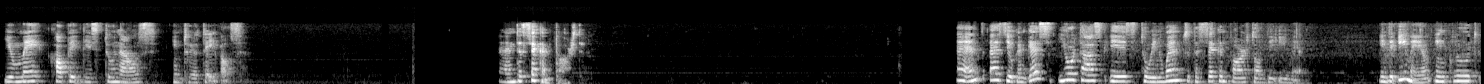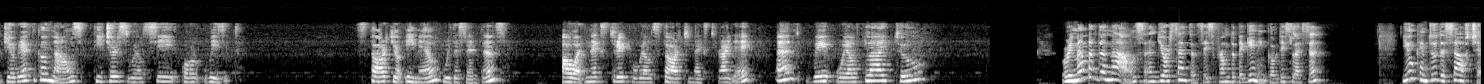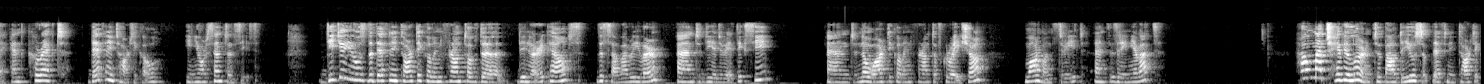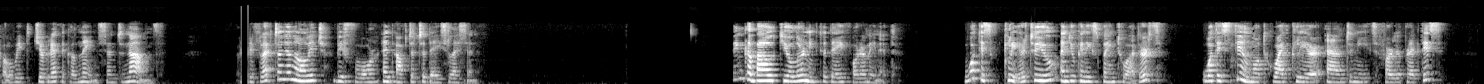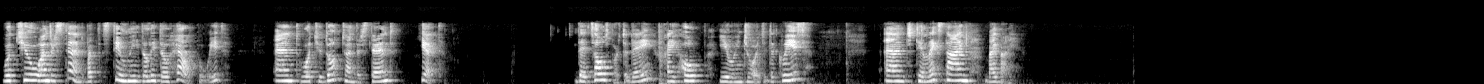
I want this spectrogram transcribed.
You may copy these two nouns into your tables. And the second part. And as you can guess, your task is to invent the second part of the email. In the email include geographical nouns teachers will see or visit. Start your email with a sentence. Our next trip will start next Friday and we will fly to... Remember the nouns and your sentences from the beginning of this lesson? you can do the self-check and correct definite article in your sentences. Did you use the definite article in front of the Dinaric Alps, the Sava River and the Adriatic Sea? And no article in front of Croatia, Marmont Street and Zrinjevac? How much have you learned about the use of definite article with geographical names and nouns? Reflect on your knowledge before and after today's lesson. Think about your learning today for a minute. What is clear to you and you can explain to others? What is still not quite clear and needs further practice? What you understand but still need a little help with? And what you don't understand yet? That's all for today. I hope you enjoyed the quiz. And till next time, bye bye.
